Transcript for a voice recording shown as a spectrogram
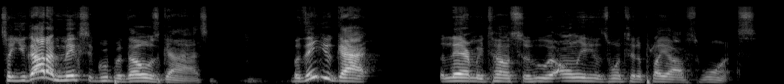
So you got to mix a group of those guys. But then you got Laremy Tunsil, who only has went to the playoffs once.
